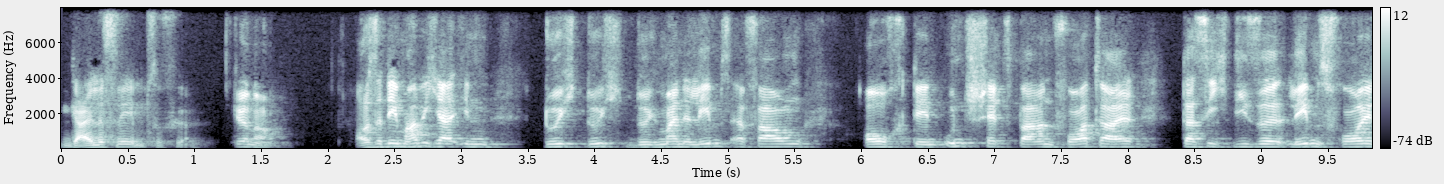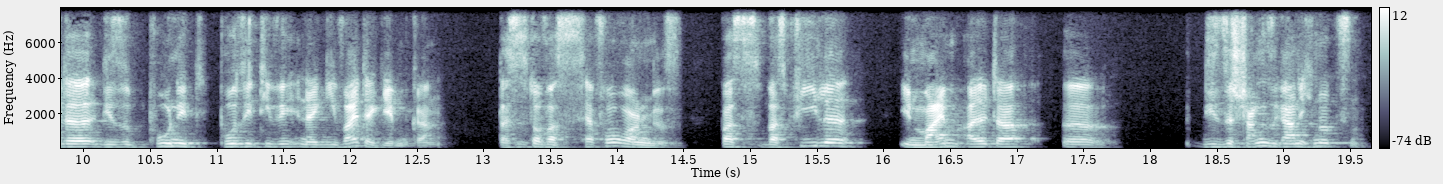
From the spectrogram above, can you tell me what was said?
ein geiles Leben zu führen. Genau. Außerdem habe ich ja in, durch, durch, durch meine Lebenserfahrung auch den unschätzbaren Vorteil, dass ich diese Lebensfreude, diese positive Energie weitergeben kann. Das ist doch was Hervorragendes, was, was viele in meinem Alter äh, diese Chance gar nicht nutzen.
